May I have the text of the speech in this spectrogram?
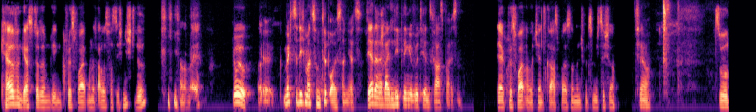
Calvin Gastelum gegen Chris Whiteman ist alles, was ich nicht will. Jojo, äh, möchtest du dich mal zum Tipp äußern jetzt? Wer deiner beiden Lieblinge wird hier ins Gras beißen? Ja, Chris Whiteman wird hier ins Gras beißen, da bin ich mir ziemlich sicher. Tja. So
